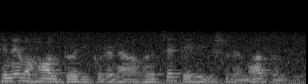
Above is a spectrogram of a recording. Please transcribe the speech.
সিনেমা হল তৈরি করে নেওয়া হয়েছে, টেলিভিশনের মাধ্যম দিয়ে।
